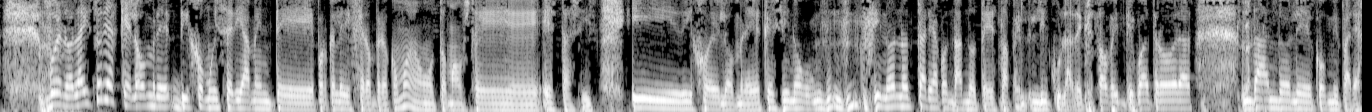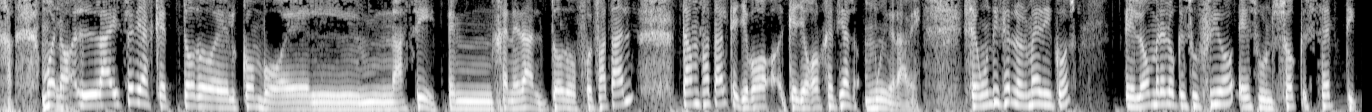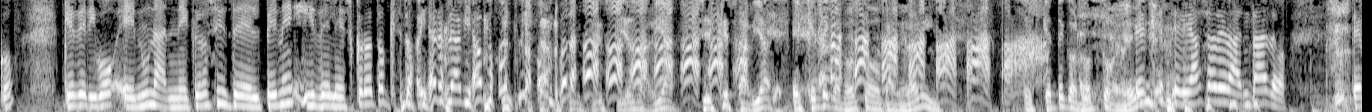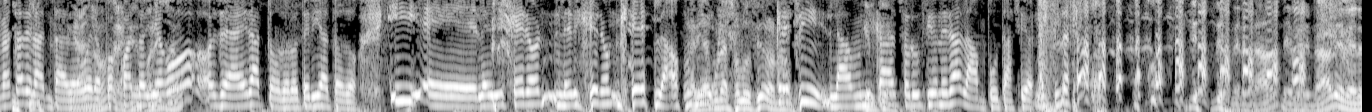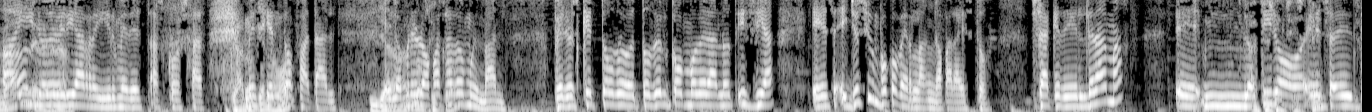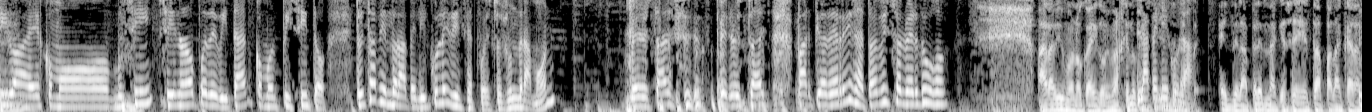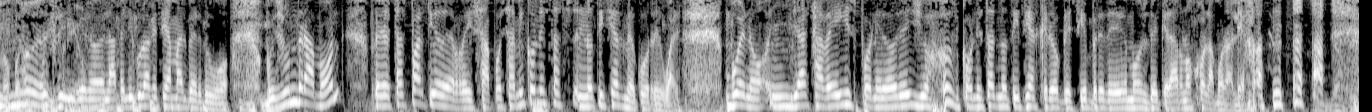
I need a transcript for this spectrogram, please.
Bueno, la historia es que el hombre dijo muy seriamente, porque le dijeron, pero ¿cómo toma usted éxtasis? Y dijo el hombre, que si no, si no, no estaría contándote esta película de que he estado 24 horas dándole con mi pareja. Bueno, la historia es que todo el combo, el así, en general, todo fue fatal, tan fatal que, llevó, que llegó a urgencias muy grave. Según dicen los médicos, el hombre lo que sufrió es un shock séptico que derivó en una necrosis del pene y del escroto que todavía no le habíamos nombrado. Si es que yo sabía, si es que sabía, es que te conozco, Calderonis. Es que te conozco, ¿eh? Es que te has adelantado. Te vas adelantado. Claro, bueno, pues cuando llegó, eso. o sea, era todo, lo tenía todo. Y eh, le dijeron, le dijeron que la única ¿Había alguna solución o no? Que sí, la ¿Que el única solución era la amputación. De verdad, de verdad, de verdad. Ay, de no verdad. debería reírme de estas cosas. Claro Me siento no. fatal. Ya, el hombre lo ha pasado muy mal. Pero es que todo, todo el combo de la noticia es. Yo soy un poco berlanga para esto. O sea, que del drama. eh, mm, lo ¿Haces tiro, es, eh, tiro es como, sí, sí, no lo puedo evitar, como el pisito. Tú estás viendo la película y dices, pues esto es un dramón. Pero estás, pero estás partido de risa. ¿Tú has visto el verdugo? Ahora mismo no caigo, imagino que La es el de película. El de la prenda que se tapa la cara, ¿no? El sí, pero la película que se llama El Verdugo. Pues un dramón, pero estás partido de risa. Pues a mí con estas noticias me ocurre igual. Bueno, ya sabéis, ponedores, yo con estas noticias creo que siempre debemos de quedarnos con la moraleja.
